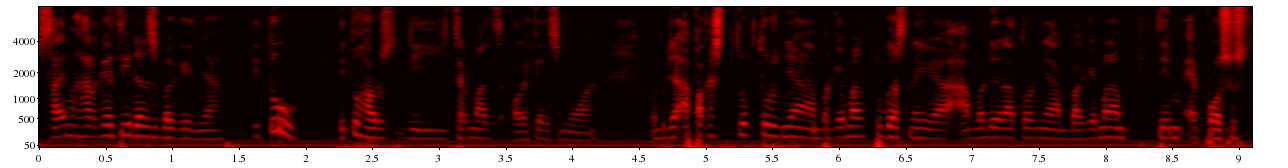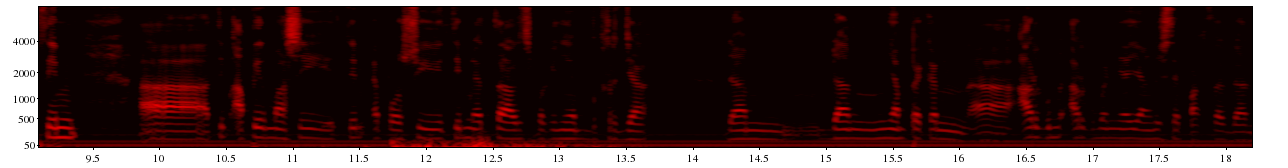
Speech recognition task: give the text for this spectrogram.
saya menghargai dan sebagainya. Itu itu harus dicermati oleh kita semua. Kemudian apakah strukturnya bagaimana tugas uh, moderatornya bagaimana tim eposus tim uh, tim afirmasi tim eposi tim netral dan sebagainya bekerja dan dan menyampaikan uh, argumen-argumennya yang disertai fakta dan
